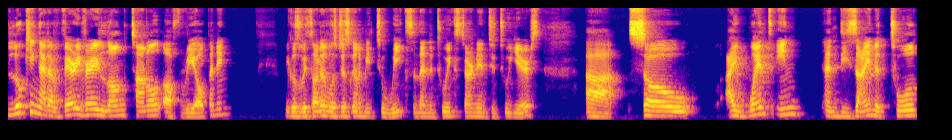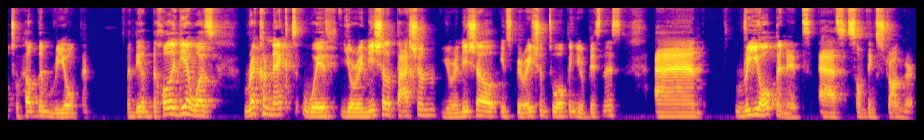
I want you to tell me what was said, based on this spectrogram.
looking at a very very long tunnel of reopening because we thought it was just going to be two weeks and then the two weeks turned into two years Uh, so I went in and designed a tool to help them reopen. And the, the whole idea was reconnect with your initial passion, your initial inspiration to open your business, and reopen it as something stronger.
